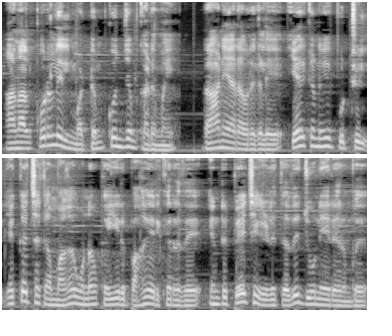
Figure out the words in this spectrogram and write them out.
ஆனால் குரலில் மட்டும் கொஞ்சம் கடுமை. ராணியார் அவர்களே ஏற்கனவே புற்றில் எக்கச்சக்கமாக உணவு கையிருப்பாக இருக்கிறது என்று பேச்சை இழுத்தது ஜூனியர் எறும்பு.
